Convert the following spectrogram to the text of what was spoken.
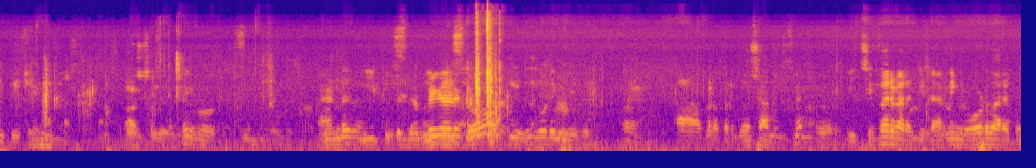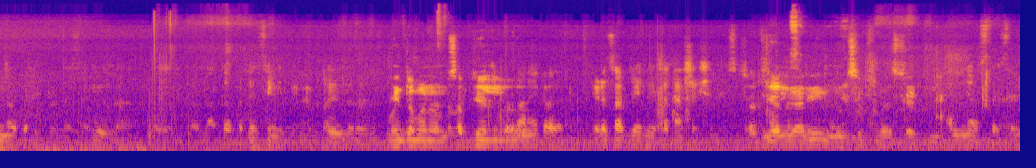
ఈ పీస్ ఇది ఆ, అక్కడ ఒకటి గోశాల ఉంది సార్. ఈ చివరి వరకు ఈ టర్నింగ్ రోడ్ వరకు ఉన్న ఒకటి దీంట్లో మనం సబ్ జైలు ఇక్కడ ఇట్లా కన్స్ట్రక్షన్ సబ్ జైలు కానీ మున్సిపల్ మెజిస్ట్రేట్ అన్నీ వస్తాయి సార్.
